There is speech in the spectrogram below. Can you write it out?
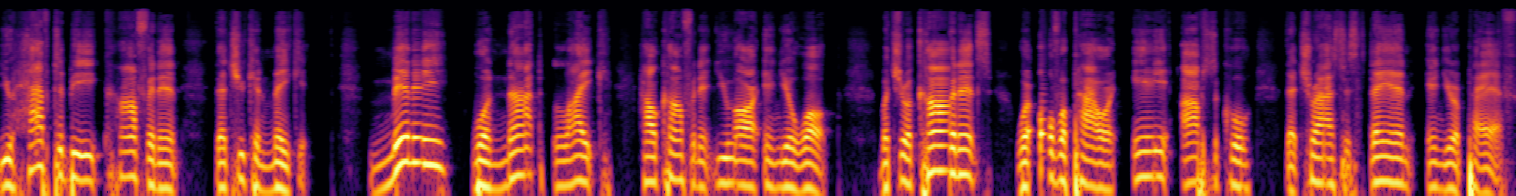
You have to be confident that you can make it. Many will not like how confident you are in your walk, but your confidence will overpower any obstacle that tries to stand in your path.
